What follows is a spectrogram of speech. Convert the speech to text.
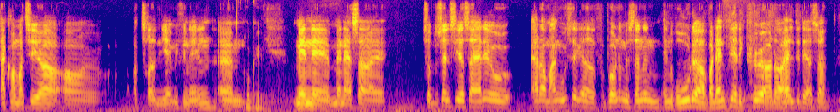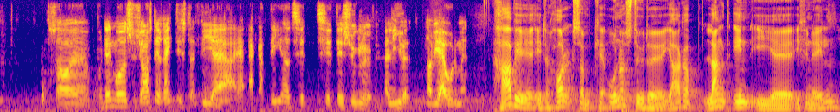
der kommer til at, at, at træde den hjem i finalen. Øh, okay. Men, øh, men altså, øh, som du selv siger, så er det jo er der jo mange usikkerheder forbundet med sådan en, en rute, og hvordan bliver det kørt og alt det der, så så øh, på den måde synes jeg også, det er rigtigst, at vi er, er, er garderet til, til det cykelløb alligevel, når vi er otte mand. Har vi et hold, som kan understøtte Jakob langt ind i, øh, i finalen?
